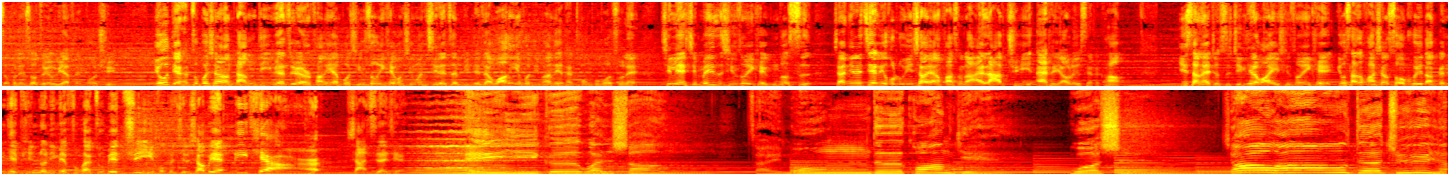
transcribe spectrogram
事和那首最有缘分歌曲。有电台主播想让当地原汁原味方言播轻松一刻和新闻七点整，并且在网易和地方电台同步播出的，请联系每日轻松一刻工作室，将你的简历和录音小样发送到 i love 曲艺 at 幺六三 com。以上呢就是今天的网易轻松一刻，有啥子话想说，可以到跟帖评论里面呼唤主编曲艺和本期的小编李天二。下期再见。每一个晚上，在梦的旷野，我是。骄傲的巨人。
